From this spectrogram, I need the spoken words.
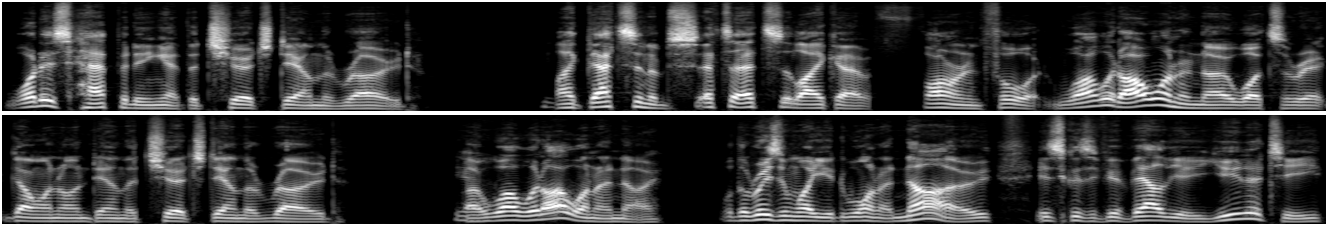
what is happening at the church down the road. Like that's an that's that's like a foreign thought. Why would I want to know what's going on down the church down the road? Yeah. Like, why would I want to know? Well, the reason why you'd want to know is because if you value unity,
